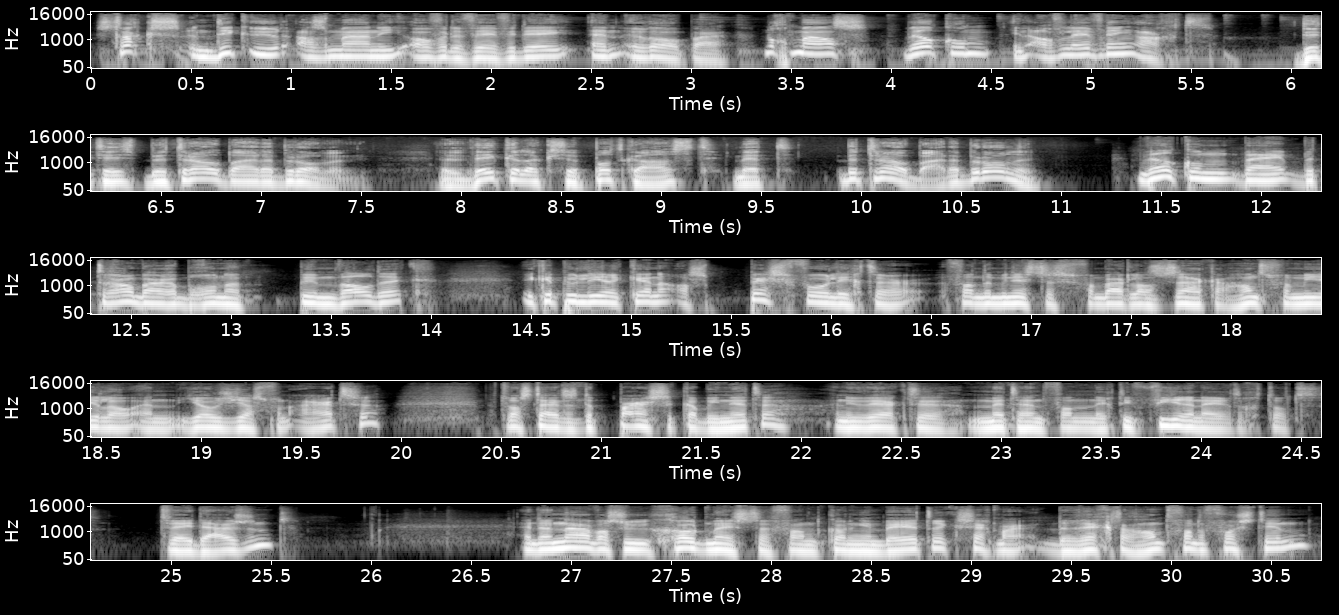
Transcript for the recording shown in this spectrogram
Straks een dik uur Asmani over de VVD en Europa. Nogmaals, welkom in aflevering 8. Dit is Betrouwbare Bronnen. Een wekelijkse podcast met betrouwbare bronnen. Welkom bij Betrouwbare Bronnen, Pim Waldek. Ik heb u leren kennen als persvoorlichter van de ministers van Buitenlandse Zaken Hans van Mierlo en Josias van Aartsen. Dat was tijdens de Paarse kabinetten en u werkte met hen van 1994 tot 2000. En daarna was u grootmeester van koningin Beatrix, zeg maar de rechterhand van de vorstin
